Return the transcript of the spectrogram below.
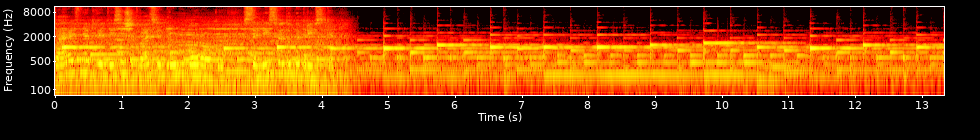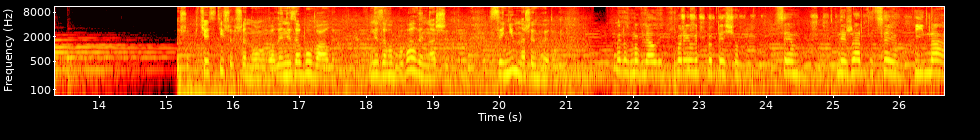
березня 2022 року в селі Святопетрівське. Частіше вшановували, не забували, не забували наших синів, наших героїв. Ми розмовляли, говорили про те, що це не жарти, це війна,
